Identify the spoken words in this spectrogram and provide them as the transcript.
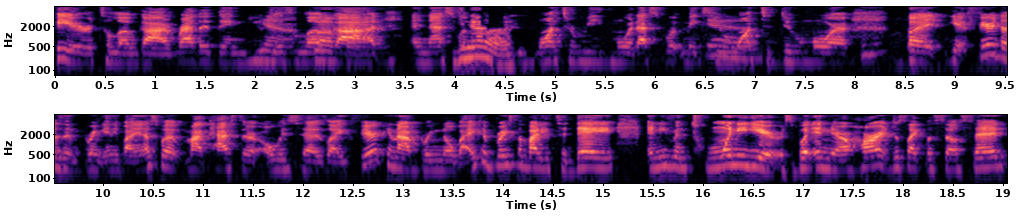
fear to love God rather than you Yeah. just love, God. and that's what Yeah. makes you want to read more. That's what makes you want to do more. Mhm. But yeah, fear doesn't bring anybody. That's what my pastor always says. Like fear cannot bring nobody. It could bring somebody today and even twenty years, but in their heart, just like LaSalle said,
